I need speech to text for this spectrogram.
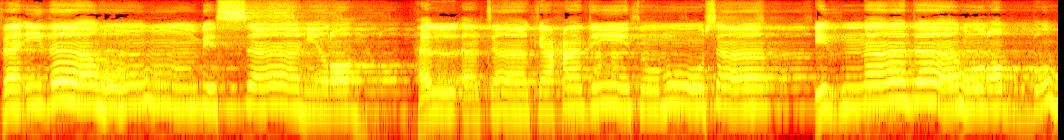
فإذا هم بالساهرة. هل أتاك حديث موسى؟ إذ ناداه ربه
